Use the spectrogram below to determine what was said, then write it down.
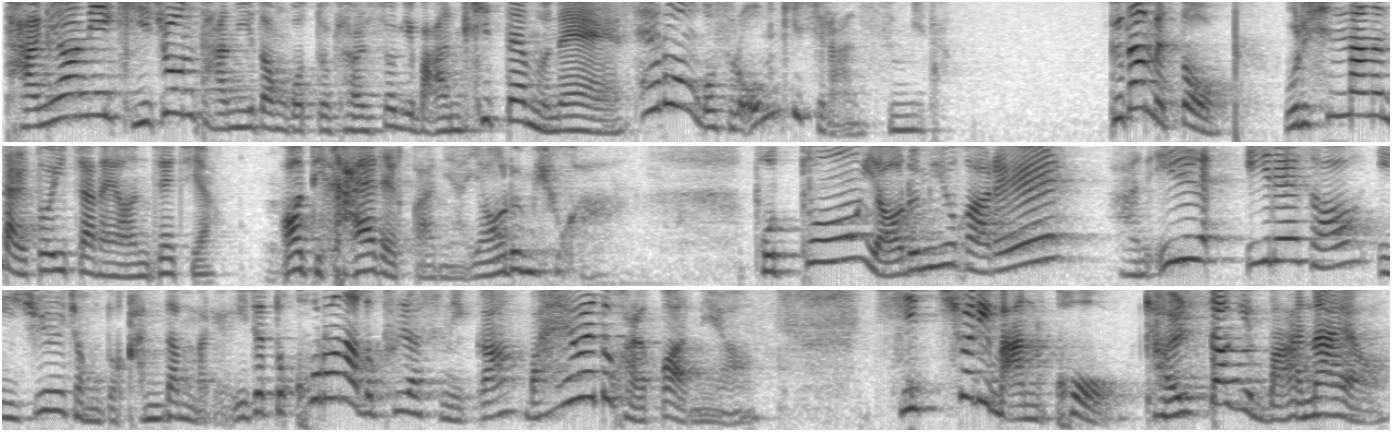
당연히 기존 다니던 곳도 결석이 많기 때문에 새로운 곳으로 옮기질 않습니다. 그 다음에 또, 우리 신나는 달 또 있잖아요. 언제지요? 어디 가야 될 거 아니야. 여름 휴가. 보통 여름 휴가를 한 1, 1에서 2주일 정도 간단 말이에요. 이제 또 코로나도 풀렸으니까 뭐 해외도 갈 거 아니에요. 지출이 많고 결석이 많아요.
